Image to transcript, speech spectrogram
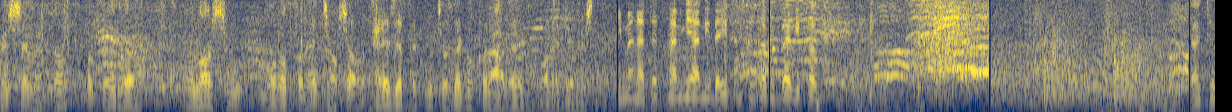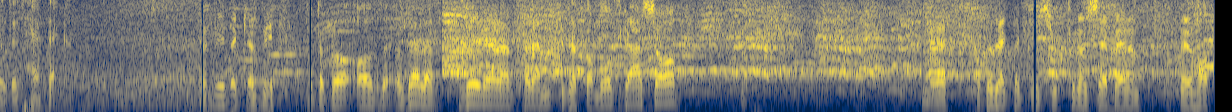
Messze, mert a, ez a, a lassú, monoton egy ha a helyzetek úgy hozzák, akkor áll egy bal egyenest. menetet megnyerni, de itt most ez a eltöltött hetek. védekezni. Hát az, az, ellen, az én ellenfelem a mozgása. Hát ezeknek nincs különösebben hat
